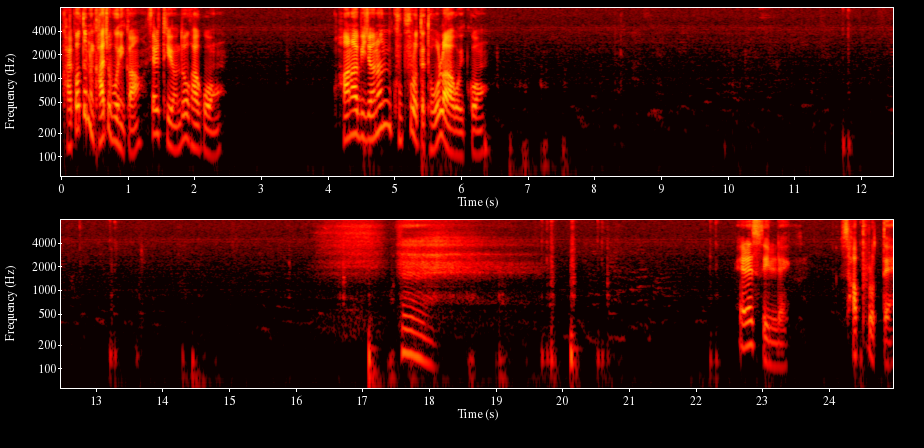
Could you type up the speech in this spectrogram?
갈 것들은 가져 보니까. 셀트리온도 가고. 하나비전은 9%대 더 올라가고 있고 음. LS 일렉 4%대.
